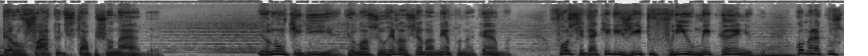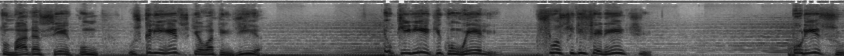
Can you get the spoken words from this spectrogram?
Pelo fato de estar apaixonada, eu não queria que o nosso relacionamento na cama fosse daquele jeito frio, mecânico, como era acostumada a ser com os clientes que eu atendia. Eu queria que com ele fosse diferente. Por isso,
